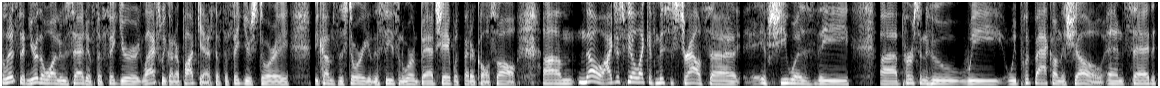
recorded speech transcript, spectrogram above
Listen, you're the one who said if the figure last week on our podcast, if the figure story becomes the story of the season, we're in bad shape with Better Call Saul. Um, no, I just feel like if Mrs. Strauss, uh, if she was the uh, person who we we put back on the show and said,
